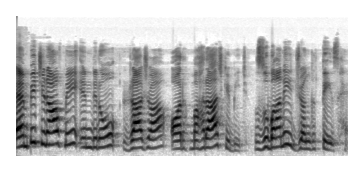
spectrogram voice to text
एमपी चुनाव में इन दिनों राजा और महाराज के बीच जुबानी जंग तेज है।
